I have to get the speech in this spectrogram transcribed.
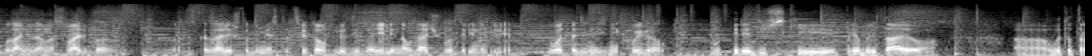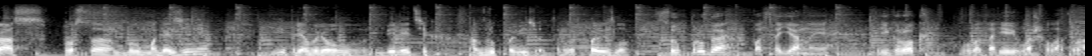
Была недавно свадьба, сказали, чтобы вместо цветов люди дарили на удачу лотерейный билет. И вот один из них выиграл. Ну, периодически приобретаю. А, В этот раз просто был в магазине и приобрел билетик, а вдруг повезет. Вот повезло. Супруга постоянный игрок в лотерею «Ваше лото».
